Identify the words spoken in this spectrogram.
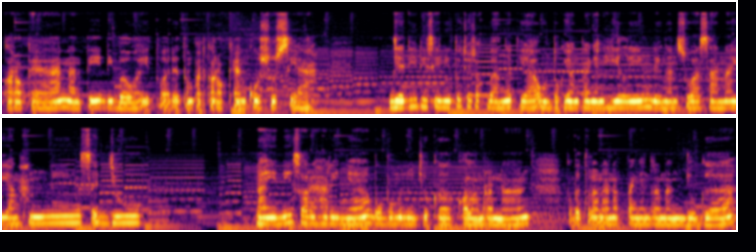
karaokean, nanti di bawah itu ada tempat karaokean khusus ya. Jadi di sini tuh cocok banget ya untuk yang pengen healing dengan suasana yang hening, sejuk. Nah ini sore harinya Bobo menuju ke kolam renang. Kebetulan anak pengen renang juga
